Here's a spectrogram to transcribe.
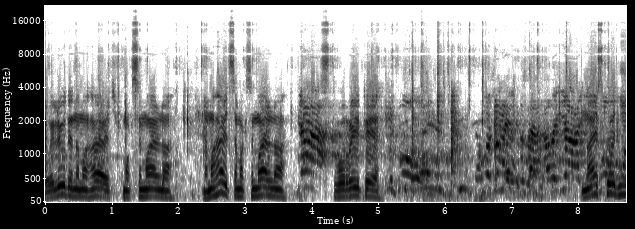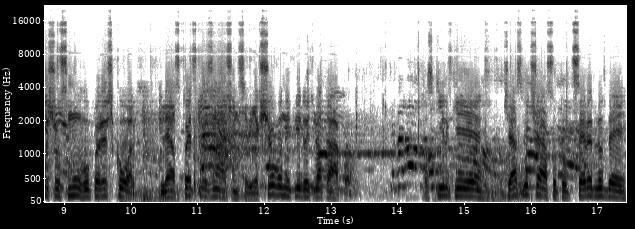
Але люди намагають максимально намагаються максимально створити найскладнішу смугу перешкод для спецпризначенців, якщо вони підуть в атаку. Оскільки час від часу тут серед людей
